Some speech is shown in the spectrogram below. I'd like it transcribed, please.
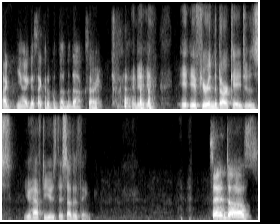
I, yeah, I guess I could have put that in the doc. Sorry. and if, if you're in the dark ages, you have to use this other thing. CentOS.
